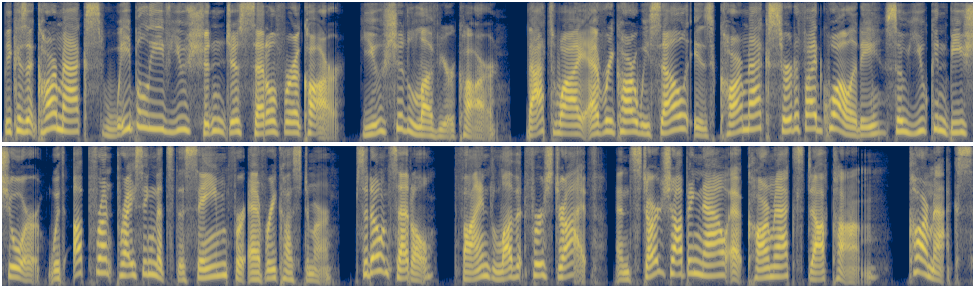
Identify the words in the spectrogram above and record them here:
Because at CarMax, we believe you shouldn't just settle for a car. You should love your car. That's why every car we sell is CarMax certified quality so you can be sure with upfront pricing that's the same for every customer. So don't settle. Find love at first drive and start shopping now at CarMax.com. CarMax,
